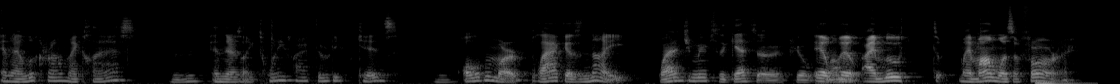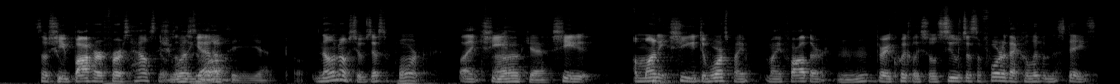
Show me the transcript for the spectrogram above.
and I look around my class, Mhm. and there's like 25, 30 kids. Mm. All of them are black as night. Why did you move to the ghetto if your It, it- I moved. To, my mom was a foreigner, so she bought her first house. And she was in wasn't the ghetto. wealthy yet? No, no, she was just a foreigner. Like she, oh, okay. she, a money. She divorced my my father hmm very quickly, so she was just a foreigner that could live in the states.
